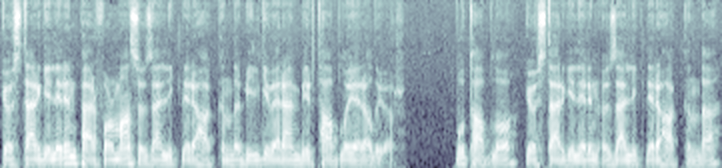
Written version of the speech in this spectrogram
Göstergelerin performans özellikleri hakkında bilgi veren bir tablo yer alıyor. Bu tablo göstergelerin özellikleri hakkında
